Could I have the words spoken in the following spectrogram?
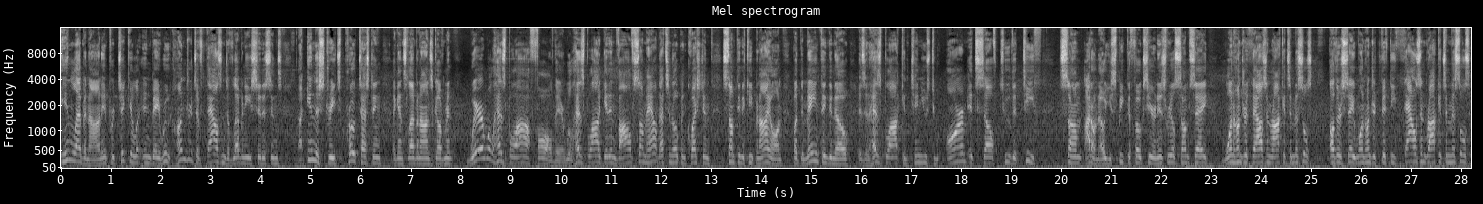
in Lebanon, in particular in Beirut, hundreds of thousands of Lebanese citizens uh, in the streets protesting against Lebanon's government. Where will Hezbollah fall there? Will Hezbollah get involved somehow? That's an open question, something to keep an eye on. But the main thing to know is that Hezbollah continues to arm itself to the teeth. Some, I don't know, you speak to folks here in Israel, some say 100,000 rockets and missiles. Others say 150,000 rockets and missiles.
